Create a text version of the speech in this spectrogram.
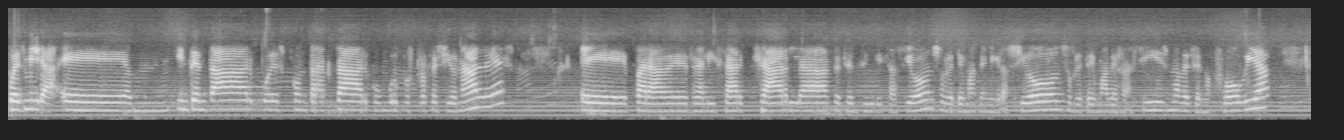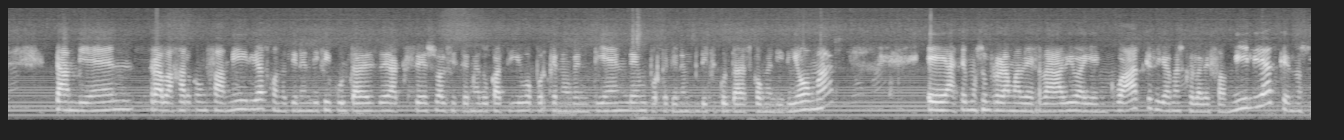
Pues mira, eh, intentar pues contactar con grupos profesionales eh, para realizar charlas de sensibilización sobre temas de migración, sobre temas de racismo, de xenofobia. También trabajar con familias cuando tienen dificultades de acceso al sistema educativo porque no lo entienden, porque tienen dificultades con el idioma. Eh, hacemos un programa de radio ahí en Cuad que se llama Escuela de Familias, que nos,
